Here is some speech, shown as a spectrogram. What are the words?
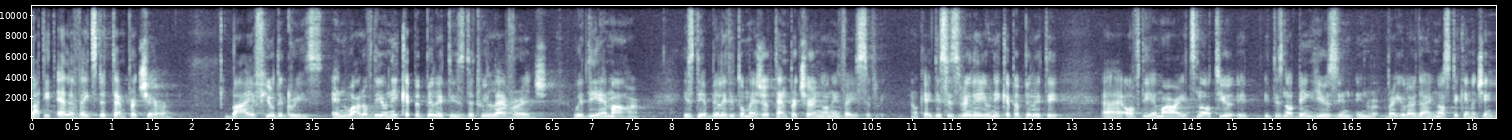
but it elevates the temperature by a few degrees. And one of the unique capabilities that we leverage with the MR is the ability to measure temperature non-invasively. Okay, this is really a unique capability uh, of the MR. It's not, it, it is not being used in, in regular diagnostic imaging,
